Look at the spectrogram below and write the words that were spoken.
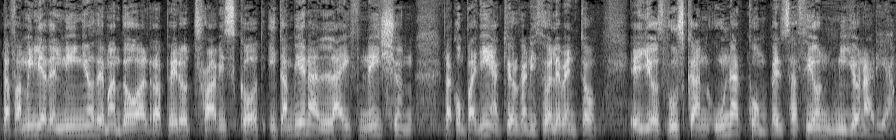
La familia del niño demandó al rapero Travis Scott y también a Live Nation, la compañía que organizó el evento. Ellos buscan una compensación millonaria.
